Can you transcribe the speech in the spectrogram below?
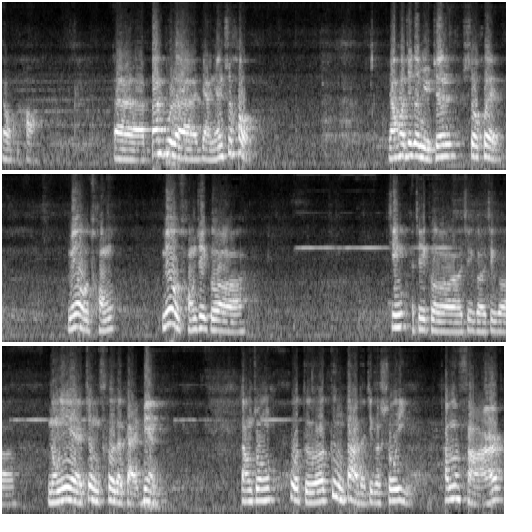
哦好，呃，颁布了两年之后。然后这个女真社会没有从没有从这个经这个这个这个农业政策的改变当中获得更大的这个收益，他们反而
